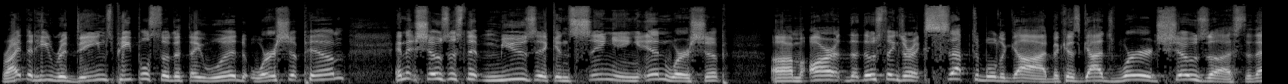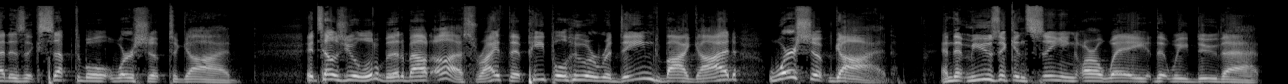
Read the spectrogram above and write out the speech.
right? That He redeems people so that they would worship Him. And it shows us that music and singing in worship um, are that those things are acceptable to God because God's word shows us that that is acceptable worship to God. It tells you a little bit about us, right? That people who are redeemed by God worship God and that music and singing are a way that we do that.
